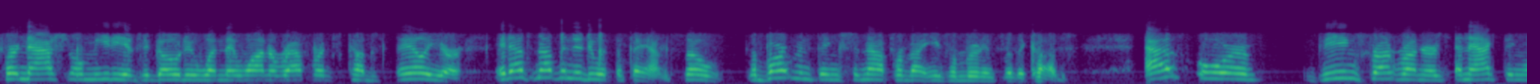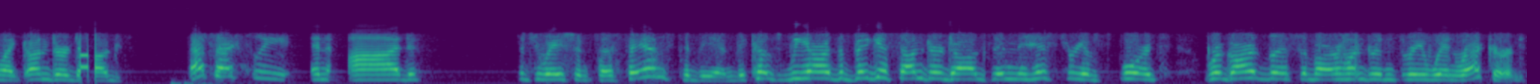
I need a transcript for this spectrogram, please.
for national media to go to when they want to reference Cubs' failure. It has nothing to do with the fans. So the Bartman thing should not prevent you from rooting for the Cubs. As for being front runners and acting like underdogs, that's actually an odd situation for fans to be in because we are the biggest underdogs in the history of sports, regardless of our 103 win record.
